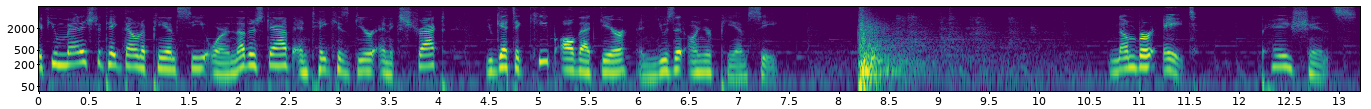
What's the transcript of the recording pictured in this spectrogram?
If you manage to take down a PMC or another scav and take his gear and extract, you get to keep all that gear and use it on your PMC. Number 8. Patience.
